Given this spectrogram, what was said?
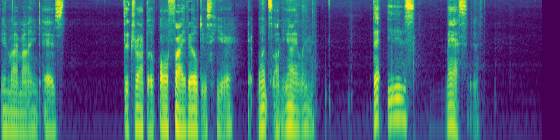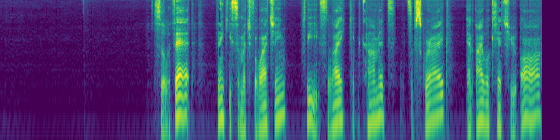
in my mind as the drop of all five elders here at once on the island. That is massive. So with that, thank you so much for watching. Please like and comment and subscribe, and I will catch you all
